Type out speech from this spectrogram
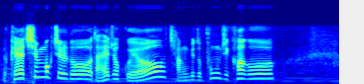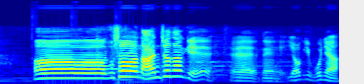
이렇게 침묵질도 다 해줬고요. 장비도 풍직하고. 어 우선 안전하게. 예, 네. 여기 뭐냐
